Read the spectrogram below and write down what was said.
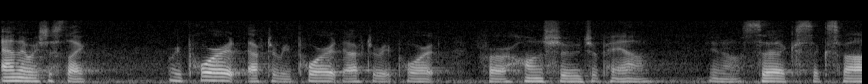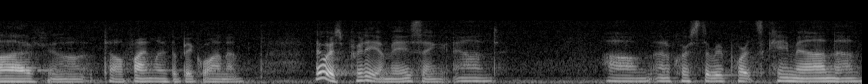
And it was just like report after report after report for Honshu, Japan. You know, six, six, five, you know, until finally the big one. And it was pretty amazing. And, um, and of course the reports came in and,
